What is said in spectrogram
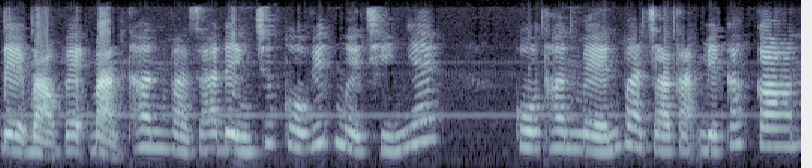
để bảo vệ bản thân và gia đình trước Covid-19 nhé. Cô thân mến và chào tạm biệt các con.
